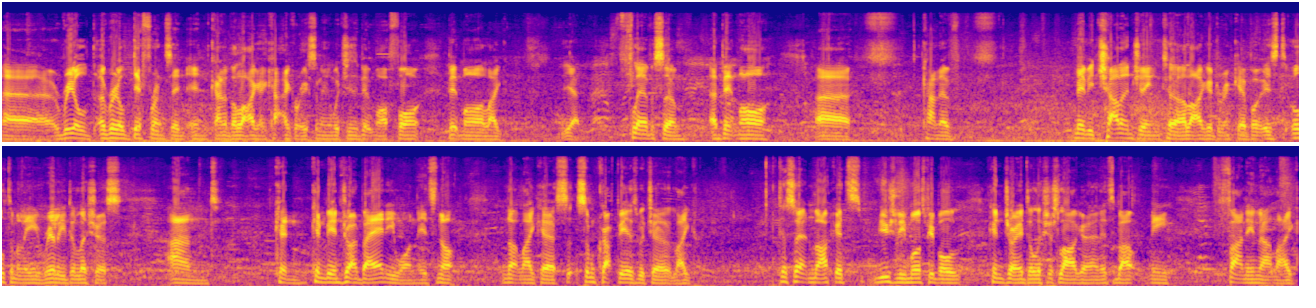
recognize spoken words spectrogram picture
uh, real a real difference in, in kind of the lager category, something which is a bit more a bit more like yeah, flavoursome, a bit more uh, kind of maybe challenging to a lager drinker, but is ultimately really delicious and can can be enjoyed by anyone. It's not not like uh, some craft beers which are like to certain markets. Usually, most people can enjoy a delicious lager, and it's about me finding that like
